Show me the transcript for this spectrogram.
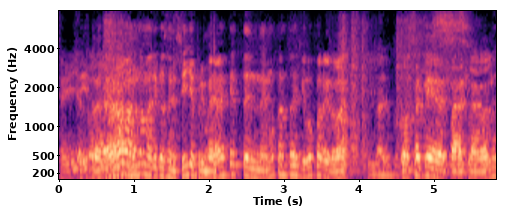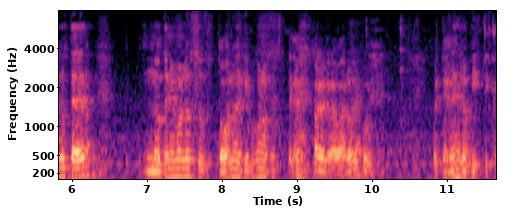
Sí, Sí, ya todo está grabando, marico, sencillo. Primera vez que tenemos tantos equipos para grabar. Vale, pues. Cosa que, para aclararles a ustedes, no tenemos los, todos los equipos con los que tenemos para grabar hoy por cuestiones de logística.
